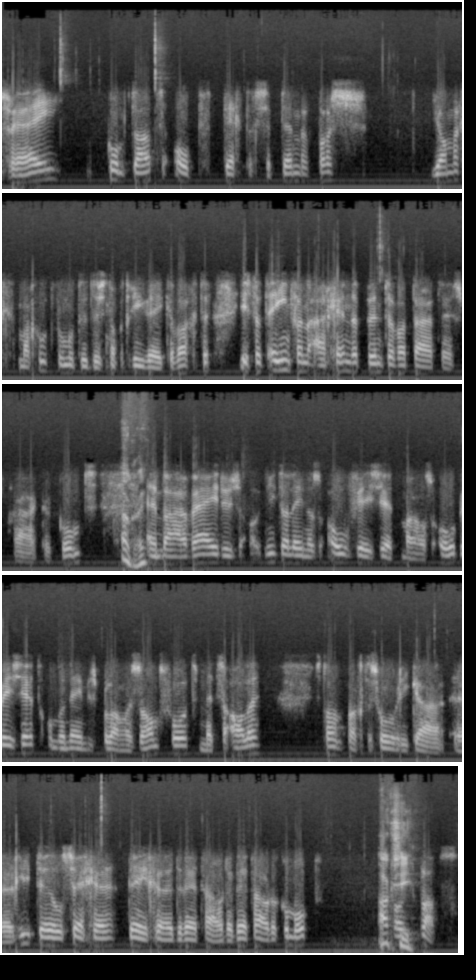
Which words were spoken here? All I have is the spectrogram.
Vrij komt dat op 30 september pas. Jammer, maar goed, we moeten dus nog drie weken wachten. Is dat een van de agendapunten wat daar ter sprake komt. Oké. En waar wij dus niet alleen als OVZ, maar als OBZ, Ondernemersbelangen Zandvoort, met z'n allen, strandpachters, horeca, eh, retail, zeggen tegen de wethouder, wethouder kom op, Actie. plat.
